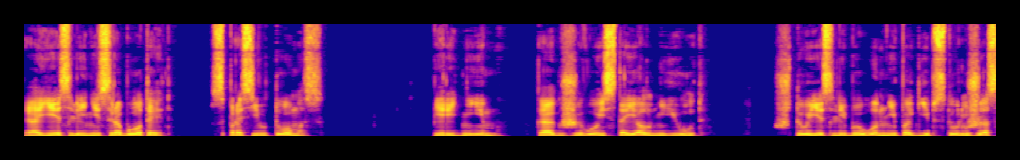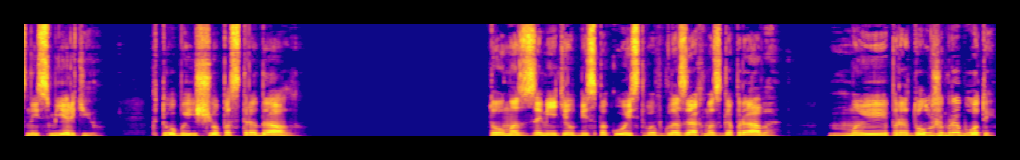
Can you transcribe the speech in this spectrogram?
А если не сработает? Спросил Томас. Перед ним, как живой, стоял Ньют. Что, если бы он не погиб столь ужасной смертью? Кто бы еще пострадал? Томас заметил беспокойство в глазах мозгоправа. «Мы продолжим работы.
